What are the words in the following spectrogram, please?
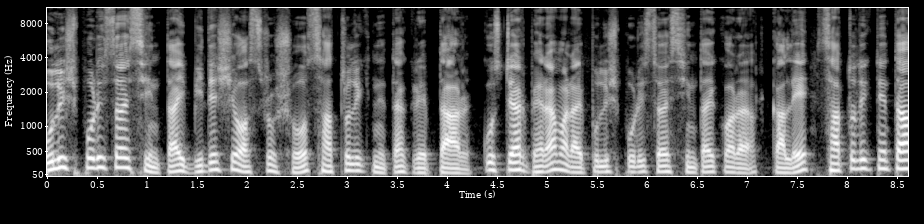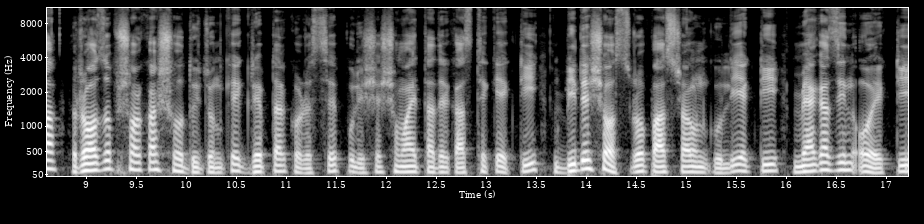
পুলিশ পরিচয় ছিনতাই, বিদেশি অস্ত্র অস্ত্রসহ ছাত্রলীগ নেতা গ্রেপ্তার। কুষ্টিয়ার ভেড়ামারায় পুলিশ পরিচয় ছিনতাই করার কালে ছাত্রলীগ নেতা রজব সরকার সহ দুইজনকে গ্রেপ্তার করেছে পুলিশের সময়। তাদের কাছ থেকে একটি বিদেশি অস্ত্র, পাঁচ রাউন্ড গুলি, একটি ম্যাগাজিন ও একটি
